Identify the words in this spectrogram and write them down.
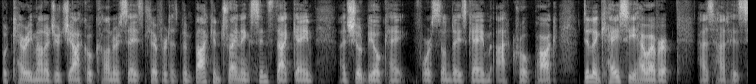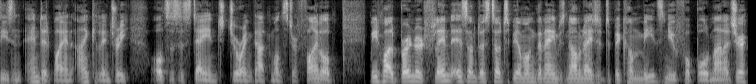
but Kerry manager Jack O'Connor says Clifford has been back in training since that game and should be okay for Sunday's game at Croke Park. Dylan Casey, however, has had his season ended by an ankle injury, also sustained during that Munster final. Meanwhile, Bernard Flynn is understood to be among the names nominated to become Meath's new football manager.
